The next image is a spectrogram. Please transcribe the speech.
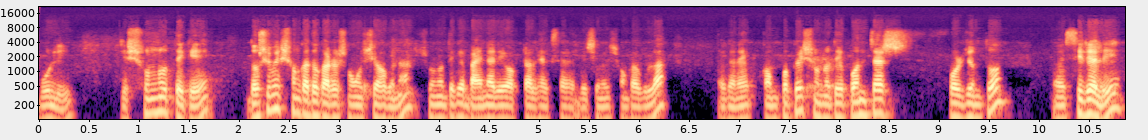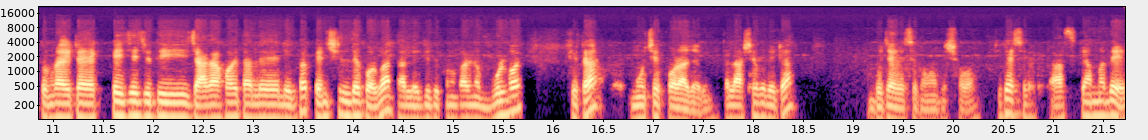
বলি যে শূন্য থেকে দশমিক সংখ্যা তো কারোর সমস্যা হবে না। শূন্য থেকে বাইনারি অক্টাল হেক্সা ডেসিমেল সংখ্যাগুলা এখানে কমপক্ষে শূন্য থেকে পঞ্চাশ পর্যন্ত সিরিয়ালি তোমরা এটা এক পেজে যদি জায়গা হয় তাহলে লিখবা পেন্সিল দিয়ে করবা, তাহলে যদি কোনো কারণে ভুল হয় সেটা মুছে পড়া যাবে। তাহলে আশা করি এটা বোঝা গেছে তোমাদের সবার। ঠিক আছে? আজকে আমাদের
